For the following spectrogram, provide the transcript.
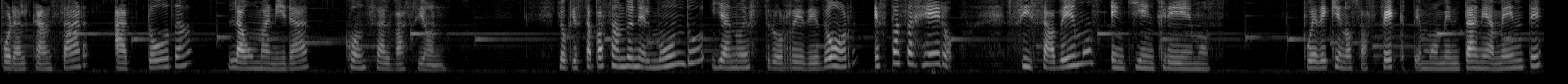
por alcanzar a toda la humanidad con salvación. Lo que está pasando en el mundo y a nuestro alrededor es pasajero si sabemos en quién creemos. Puede que nos afecte momentáneamente,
